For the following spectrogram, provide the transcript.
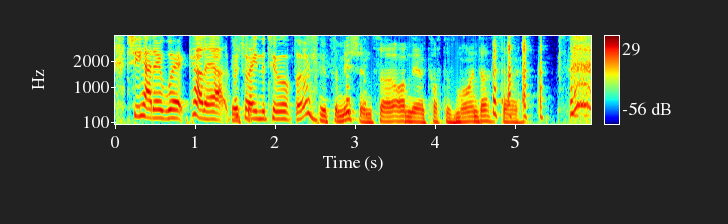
she had her work cut out It's between a- the two of them. It's a mission, so I'm now Costa's minder. So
